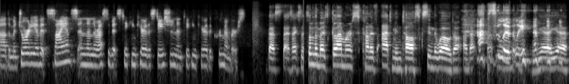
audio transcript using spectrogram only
Uh, the majority of it's science, and then the rest of it's taking care of the station and taking care of the crew members. That's that's excellent. Some of the most glamorous kind of admin tasks in the world. Are, are that's, Absolutely. Really, yeah, yeah.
